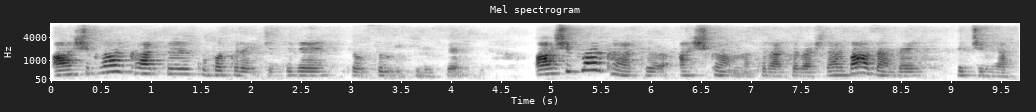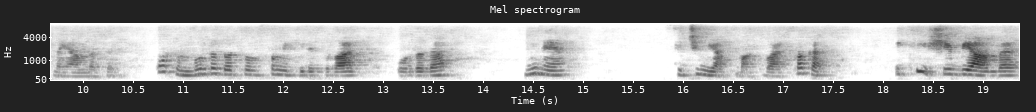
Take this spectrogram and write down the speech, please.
Aşıklar kartı, kupa kraliçesi ve tılsım ikilisi. Aşıklar kartı aşkı anlatır arkadaşlar. Bazen de seçim yapmayı anlatır. Bakın burada da tılsım ikilisi var. Burada da yine seçim yapmak var. Fakat iki işi bir anda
